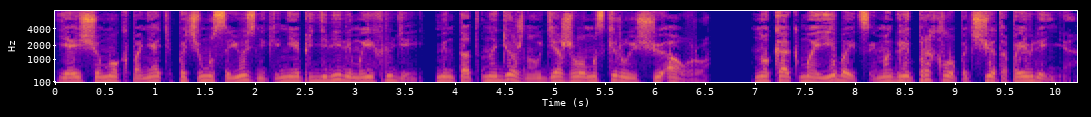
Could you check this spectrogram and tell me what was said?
Я еще мог понять, почему союзники не определили моих людей. Ментат надежно удерживал маскирующую ауру. Но как мои бойцы могли прохлопать чье-то появление?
